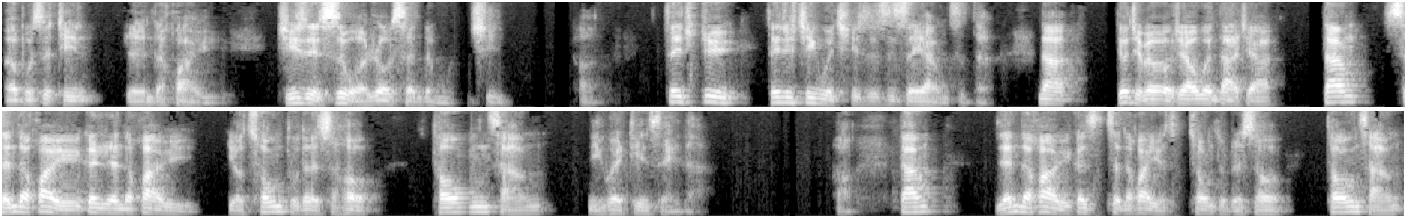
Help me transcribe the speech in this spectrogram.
而不是听人的话语，即使是我肉身的母亲啊。这句这句经文其实是这样子的，那。有姐妹，我就要问大家：当神的话语跟人的话语有冲突的时候，通常你会听谁的？好，当人的话语跟神的话语有冲突的时候，通常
